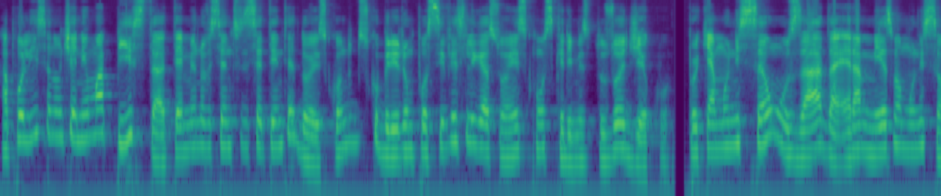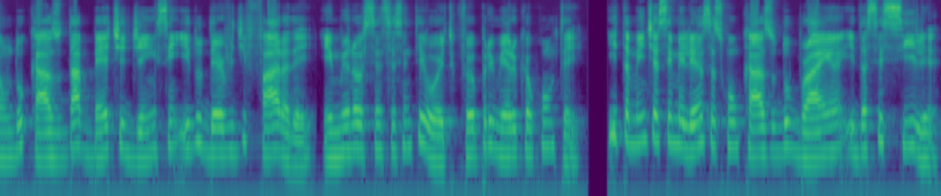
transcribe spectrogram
A polícia não tinha nenhuma pista até 1972, quando descobriram possíveis ligações com os crimes do Zodíaco, porque a munição usada era a mesma munição do caso da Betty Jensen e do David Faraday, em 1968, que foi o primeiro que eu contei. E também tinha semelhanças com o caso do Brian e da Cecília.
